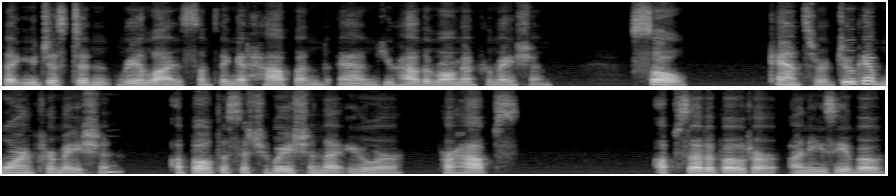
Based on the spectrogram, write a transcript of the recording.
that you just didn't realize something had happened and you had the wrong information. So, Cancer, do get more information. about the situation that you're perhaps upset about or uneasy about,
